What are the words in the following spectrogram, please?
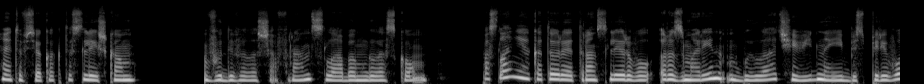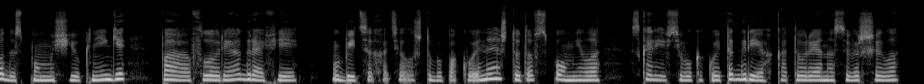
Это все как-то слишком...» — выдавила Шафран слабым глазком. Послание, которое транслировал Розмарин, было очевидно и без перевода с помощью книги по флориографии — Убийца хотел, чтобы покойная что-то вспомнила. Скорее всего, какой-то грех, который она совершила.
